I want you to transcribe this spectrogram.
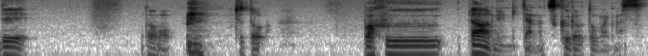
でどうも。ちょっと和風ラーメンみたいなの作ろうと思います。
